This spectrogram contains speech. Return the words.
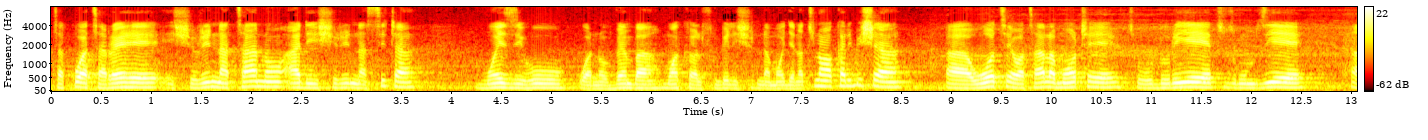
itakuwa tarehe 25 hadi 26 mwezi huu wa Novemba mwaka 2021 na tunawakaribisha uh, wote wataalamu wote tuhudhurie, tuzungumzie uh,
